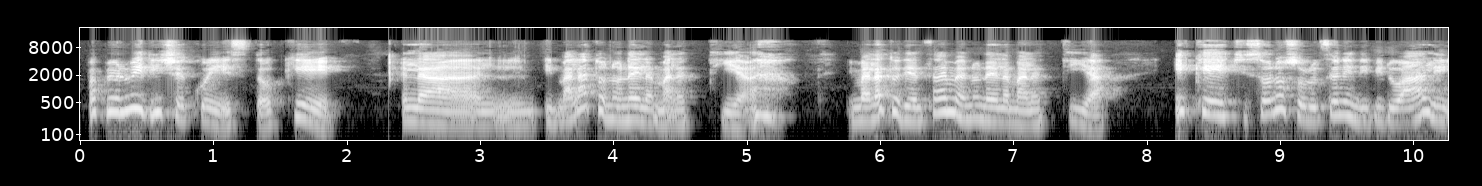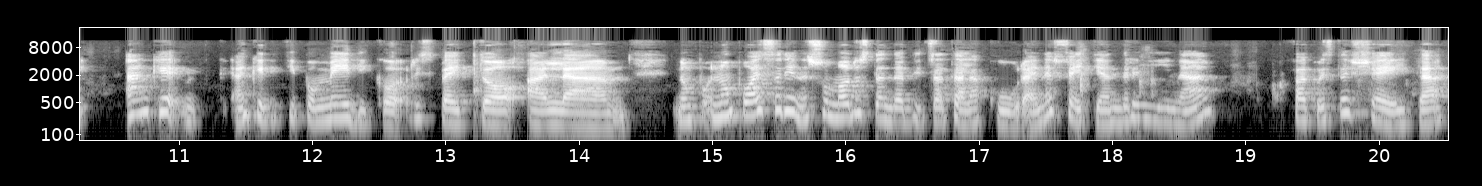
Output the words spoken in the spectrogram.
proprio lui dice questo, che la, il malato non è la malattia, il malato di Alzheimer non è la malattia e che ci sono soluzioni individuali anche anche di tipo medico rispetto alla... Non può, non può essere in nessun modo standardizzata la cura. In effetti Andreina fa questa scelta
